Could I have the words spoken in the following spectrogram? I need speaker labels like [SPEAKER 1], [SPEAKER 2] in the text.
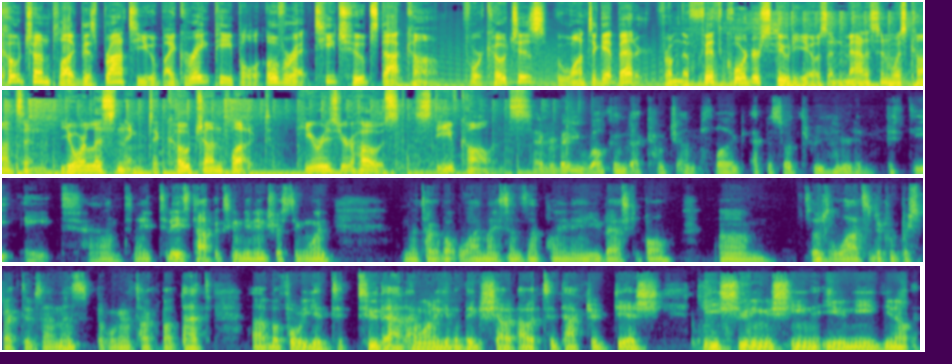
[SPEAKER 1] Coach Unplugged is brought to you by great people over at teachhoops.com for coaches who want to get better. From the fifth quarter studios in Madison, Wisconsin, you're listening to Coach Unplugged. Here is your host, Steve Collins.
[SPEAKER 2] Everybody. Welcome to Coach Unplugged, episode 358. Um, tonight, today's topic is going to be an interesting one. I'm going to talk about why my son's not playing AAU basketball. Um, so there's lots of different perspectives on this, but we're going to talk about that. Uh, before we get to, to that, I want to give a big shout out to Dr. Dish, the shooting machine that you need. You know,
